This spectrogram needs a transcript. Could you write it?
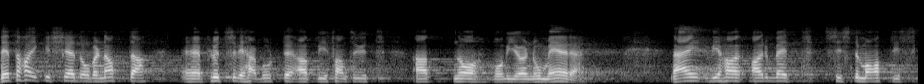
Dette har ikke skjedd over natta, eh, plutselig her borte, at vi fant ut at nå må vi gjøre noe mer. Nei, vi har arbeidet systematisk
